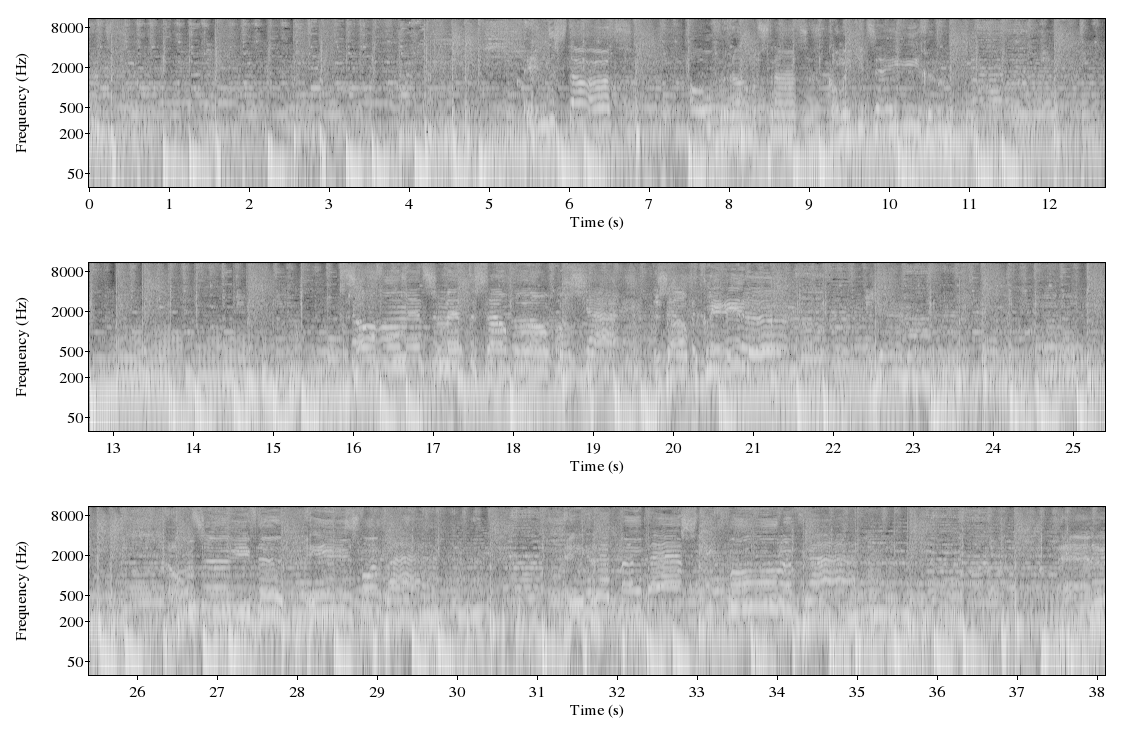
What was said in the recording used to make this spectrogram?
overal op straat, kom ik je tegen. Zoveel mensen met dezelfde loop als jij, dezelfde kleren. Yeah. Onze liefde is voorbij. Ik red me best,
